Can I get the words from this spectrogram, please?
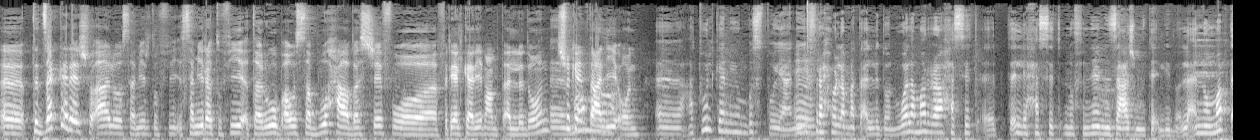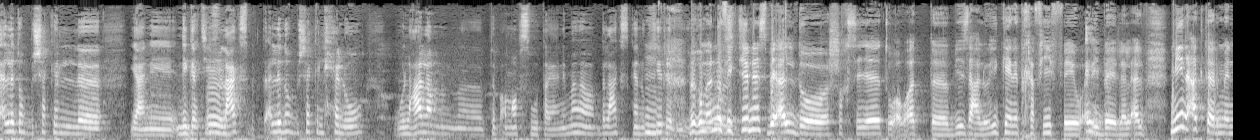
آه، بتتذكري شو قالوا سمير توفيق سميرة توفيق طروب أو الصبوحه بس شافوا فريال كريم عم بتقلدهم شو كان تعليقهم؟ آه على طول كانوا ينبسطوا يعني مم. يفرحوا لما تقلدهم. ولا مرة حسيت تقلي حسيت إنه فنان انزعج من تقليدهم لأنه ما بتقلدهم بشكل آه، يعني negative. بالعكس بتقلدهم بشكل حلو. والعالم آه، بتبقى مبسوطة. يعني ما بالعكس كانوا كثير رغم إنه في كثير ناس بيقلدوا الشخصيات وأوقات بيزعلوا هي كانت خفيفة وقريبة للقلب. مين أكثر من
